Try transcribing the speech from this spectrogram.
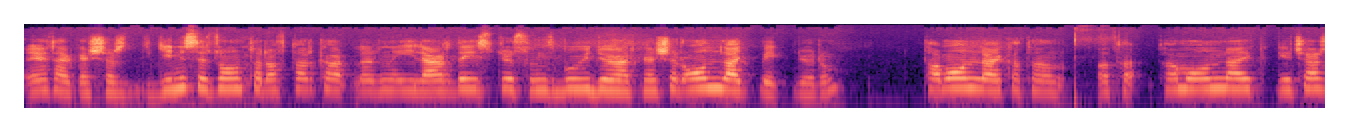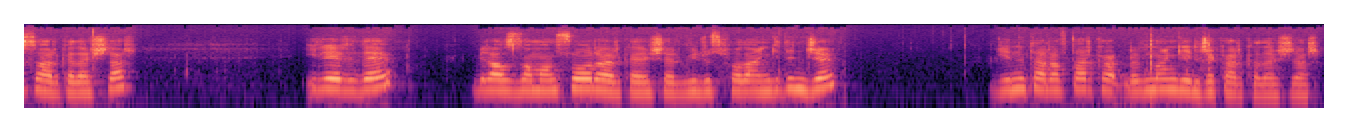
Evet arkadaşlar yeni sezon taraftar kartlarını ileride istiyorsanız bu videoyu arkadaşlar 10 like bekliyorum. Tam 10 like atan ata, tam 10 like geçerse arkadaşlar ileride biraz zaman sonra arkadaşlar virüs falan gidince yeni taraftar kartlarından gelecek arkadaşlar.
